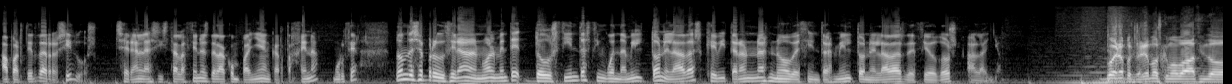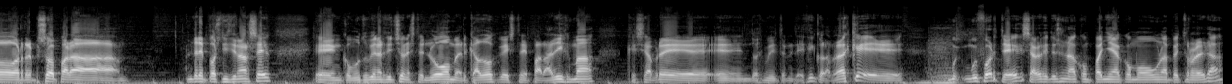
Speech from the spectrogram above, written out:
a partir de residuos. Serán las instalaciones de la compañía en Cartagena, Murcia, donde se producirán anualmente 250.000 toneladas que evitarán unas 900.000 toneladas de CO2 al año. Bueno, pues veremos cómo va haciendo Repsol para reposicionarse en, como tú bien has dicho, en este nuevo mercado, este paradigma que se abre en 2035. La verdad es que eh, muy, fuerte, ¿eh? Saber que tienes una compañía como una petrolera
